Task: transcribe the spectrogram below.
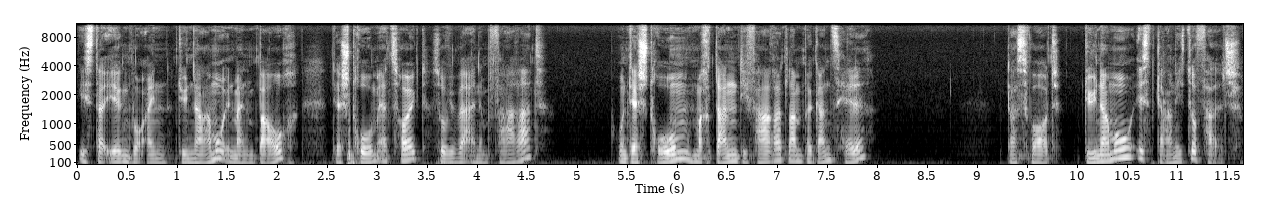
Ist da irgendwo ein Dynamo in meinem Bauch, der Strom erzeugt, so wie bei einem Fahrrad? Und der Strom macht dann die Fahrradlampe ganz hell? Das Wort Dynamo ist gar nicht so falsch.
